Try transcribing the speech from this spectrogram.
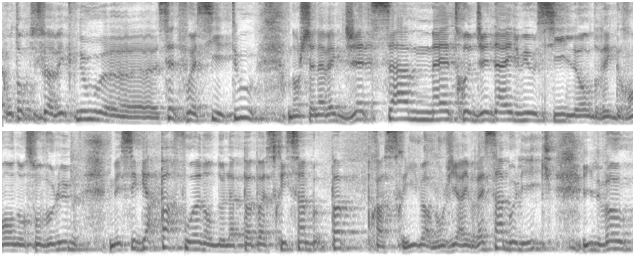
content que tu sois avec nous cette fois-ci et tout. On enchaîne avec Jet Sam, maître Jedi, lui aussi. L'ordre est grand dans son volume, mais s'égare parfois dans de la papasserie, paperasserie, pardon, j'y arriverai, symbolique. Il va au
